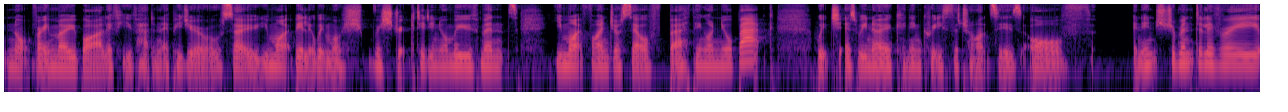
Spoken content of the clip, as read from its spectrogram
not very mobile if you've had an epidural. So you might be a little bit more sh- restricted in your movements. You might find yourself birthing on your back, which, as we know, can increase the chances of an instrument delivery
